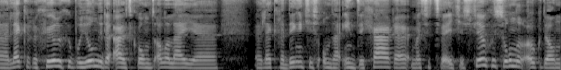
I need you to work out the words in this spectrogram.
Uh, lekkere geurige bouillon die eruit komt. Allerlei uh, lekkere dingetjes om daarin te garen met z'n tweetjes. Veel gezonder ook dan,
